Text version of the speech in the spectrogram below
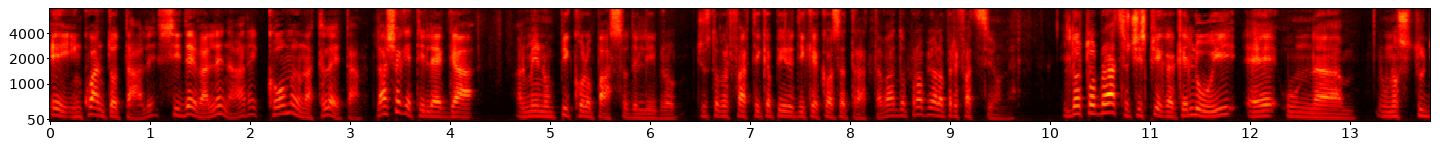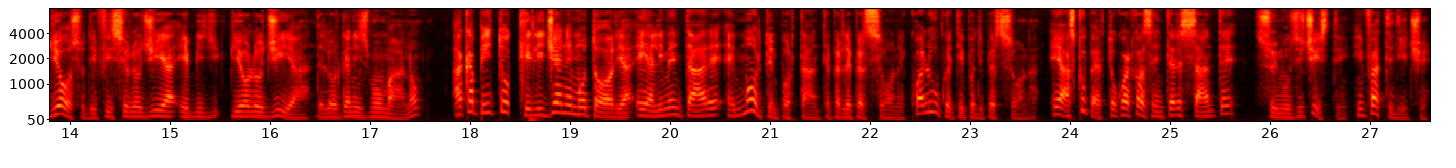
e in quanto tale si deve allenare come un atleta. Lascia che ti legga almeno un piccolo passo del libro, giusto per farti capire di che cosa tratta. Vado proprio alla prefazione. Il dottor Brazzo ci spiega che lui è un uno studioso di fisiologia e bi- biologia dell'organismo umano, ha capito che l'igiene motoria e alimentare è molto importante per le persone, qualunque tipo di persona, e ha scoperto qualcosa di interessante sui musicisti. Infatti dice,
